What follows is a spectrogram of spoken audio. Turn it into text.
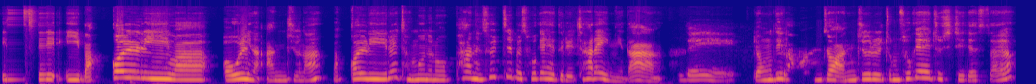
이제 이 막걸리와 어울리는 안주나 막걸리를 전문으로 파는 술집을 소개해드릴 차례입니다. 네. 영디가 먼저 안주를 좀 소개해 주시겠어요?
